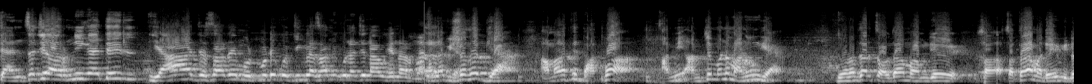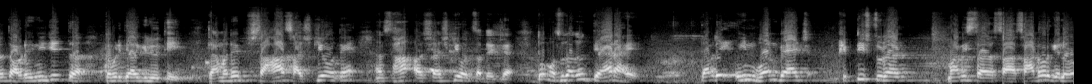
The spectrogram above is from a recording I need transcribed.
त्यांचं जे अर्निंग आहे ते या जसा ते मोठमोठे कोचिंग क्लास आम्ही कुणाचे नाव घेणार विश्वासात घ्या. आम्हाला ते दाखवा. आम्ही आमचे मन मानून घ्या. दोन हजार चौदा म्हणजे सतरा मध्ये विनोद तावडेंनी जी त- कमिटी तयार केली होती त्यामध्ये सहा शासकीय होते आणि सहा अशासकीय होते सदस्य. तो मसुदा अजून तयार आहे. त्यामध्ये in one batch fifty student मग आम्ही स- सा- साठवर गेलो.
